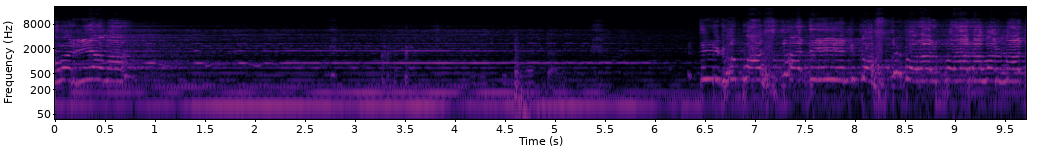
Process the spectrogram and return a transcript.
আমার রিয়া মা দীর্ঘ পাঁচটা দিন কষ্ট করার পর আমার মাটা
